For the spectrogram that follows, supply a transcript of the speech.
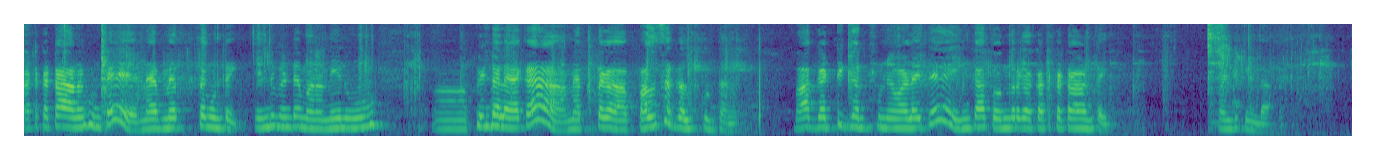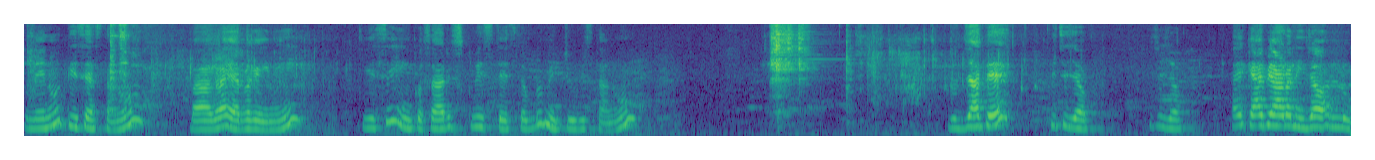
కటకట అనుకుంటే మెత్తగా ఉంటాయి. ఎందుకంటే మన నేను పిండలేక మెత్తగా పలస కలుపుకుంటాను. బాగా గట్టిగా కలుపుకునే వాళ్ళైతే ఇంకా తొందరగా కటకట ఉంటాయి పంటి కింద. నేను తీసేస్తాను. బాగా ఎర్రగైని తీసి ఇంకోసారి స్క్వీజ్ చేసేటప్పుడు మీకు చూపిస్తాను. జాతే తీసి జావు. తీసి జావు. अरे क्या भी आड़ा नहीं जाओ हल्लू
